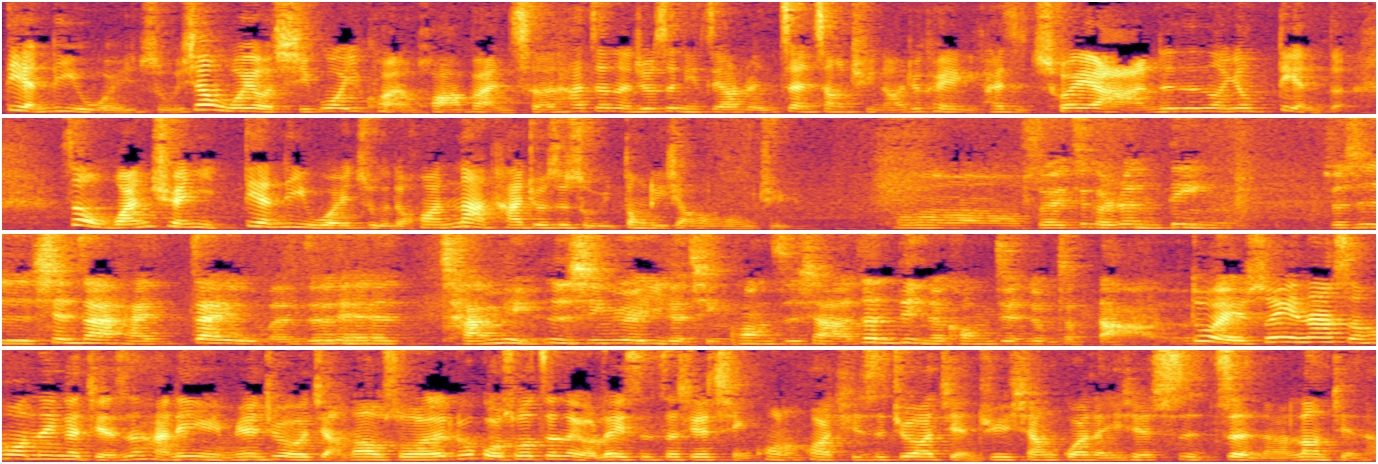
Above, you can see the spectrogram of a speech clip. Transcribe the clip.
电力为主，像我有骑过一款滑板车，它真的就是你只要人站上去，然后就可以开始吹啊，那那种用电的，这种完全以电力为主的话，那它就是属于动力交通工具。哦，所以这个认定。就是现在还在我们这些产品日新月异的情况之下，认定的空间就比较大了。对，所以那时候那个解释函令里面就有讲到说，如果说真的有类似这些情况的话，其实就要检具相关的一些市政啊，让检察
